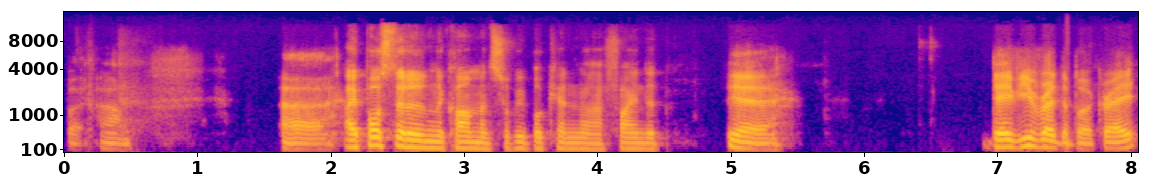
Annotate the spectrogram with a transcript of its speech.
But um, uh, I posted it in the comments so people can uh, find it. Yeah. Dave, you've read the book, right?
